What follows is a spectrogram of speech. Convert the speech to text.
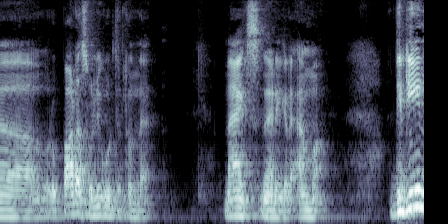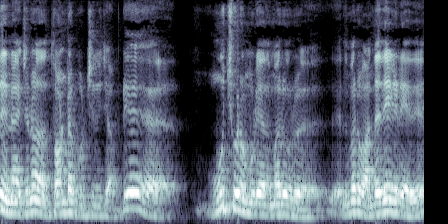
நான் ஒரு பாடம் சொல்லி கொடுத்துட்டு இருந்தேன். மேக்ஸ்னு நினைக்கிறேன். ஆமாம் திடீர்னு என்னாச்சுன்னா தொண்டை பிடிச்சிக்கிச்சு அப்படியே மூச்சு விட முடியாத மாதிரி ஒரு இந்த மாதிரி வந்ததே கிடையாது.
